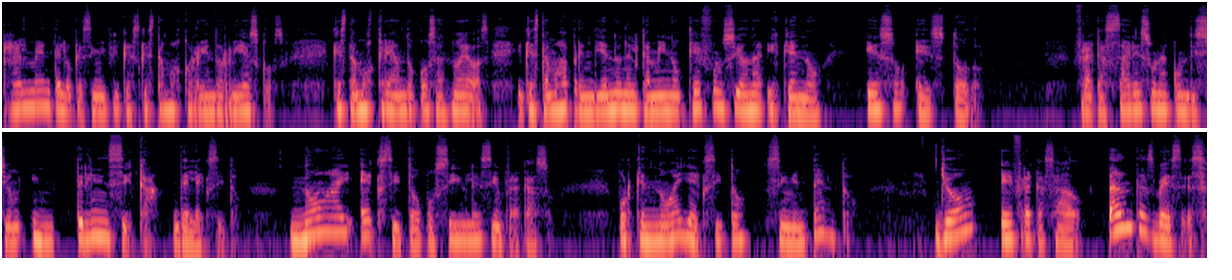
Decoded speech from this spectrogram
realmente lo que significa es que estamos corriendo riesgos, que estamos creando cosas nuevas y que estamos aprendiendo en el camino qué funciona y qué no. Eso es todo. Fracasar es una condición intrínseca del éxito. No hay éxito posible sin fracaso, porque no hay éxito sin intento. Yo he fracasado tantas veces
